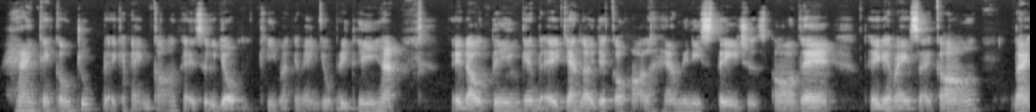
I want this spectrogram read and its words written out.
hai cái cấu trúc để các bạn có thể sử dụng khi mà các bạn dùng đi thi ha thì đầu tiên các bạn trả lời cho câu hỏi là how many stages are there. Thì các bạn sẽ có đây.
